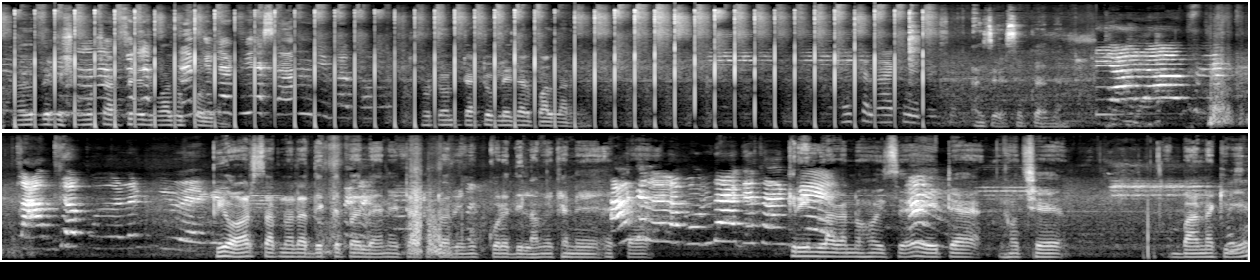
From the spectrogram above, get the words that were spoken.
আপনাদের এই সমস্যা আছে যোগাযোগ করবেন। ছোটন ট্যাটু লেজার পার্লারে হয়েছে না এক মিনিট হয়েছে আচ্ছা সব করে দেন ভিউয়ার্স আপনারা দেখতে পাইলেন এই ট্যাটুটা রিমুভ করে দিলাম। এখানে একটা ক্রিম লাগানো হয়েছে। এইটা হচ্ছে বার্না ক্রিম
